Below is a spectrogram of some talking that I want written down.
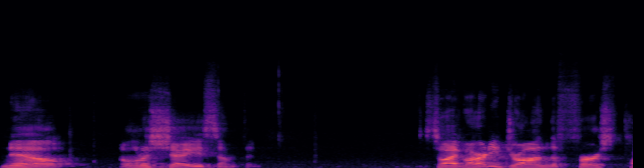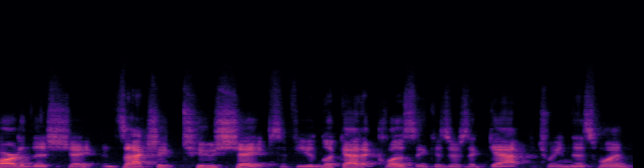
Now, I want to show you something. So I've already drawn the first part of this shape. It's actually two shapes if you look at it closely because there's a gap between this one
